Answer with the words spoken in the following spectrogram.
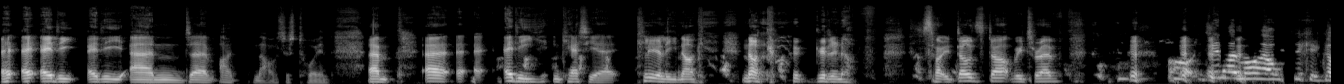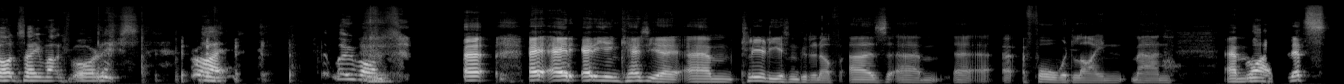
Eddie, Eddie, and um, I no, I was just toying. Um, uh, uh Eddie Nketiah clearly not not good enough. Sorry, don't start me, Trev. oh, do you know my old ticket can't take much more of this? Right, move on. Uh, Eddie, Eddie Nketiah um, clearly isn't good enough as um, a, a forward line man. Um, right. Let's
